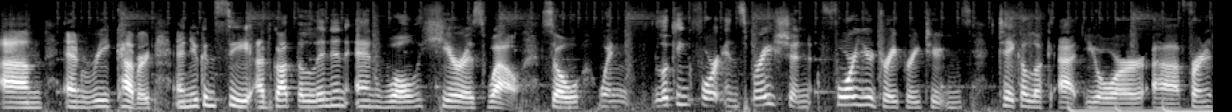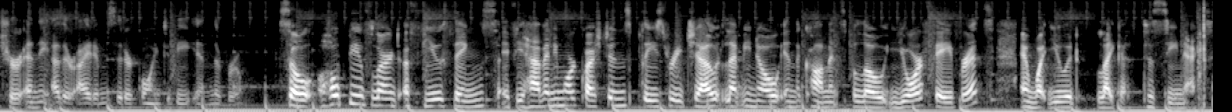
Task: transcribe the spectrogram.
um, and recovered. And you can see I've got the linen and wool here as well. So when looking for inspiration for your drapery treatments, take a look at your uh, furniture and the other items that are going to be in the room. So hope you've learned a few things. If you have any more questions, please reach out. Let me know in the comments below your favorites and what you would like us to see next.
